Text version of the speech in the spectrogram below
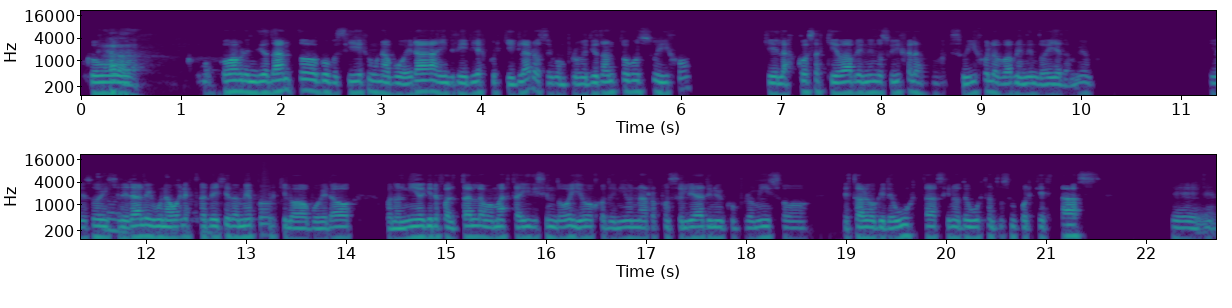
¿Cómo, cómo, aprendió tanto? Como si es una apoderada, en definitiva es porque, claro, se comprometió tanto con su hijo que las cosas que va aprendiendo su hija, las, su hijo las va aprendiendo ella también. Y eso en general es una buena estrategia también porque los apoderados, cuando el niño quiere faltar, la mamá está ahí diciendo, oye, ojo, tenía una responsabilidad, tenía un compromiso, esto es algo que te gusta, si no te gusta, entonces ¿por qué estás? Eh,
